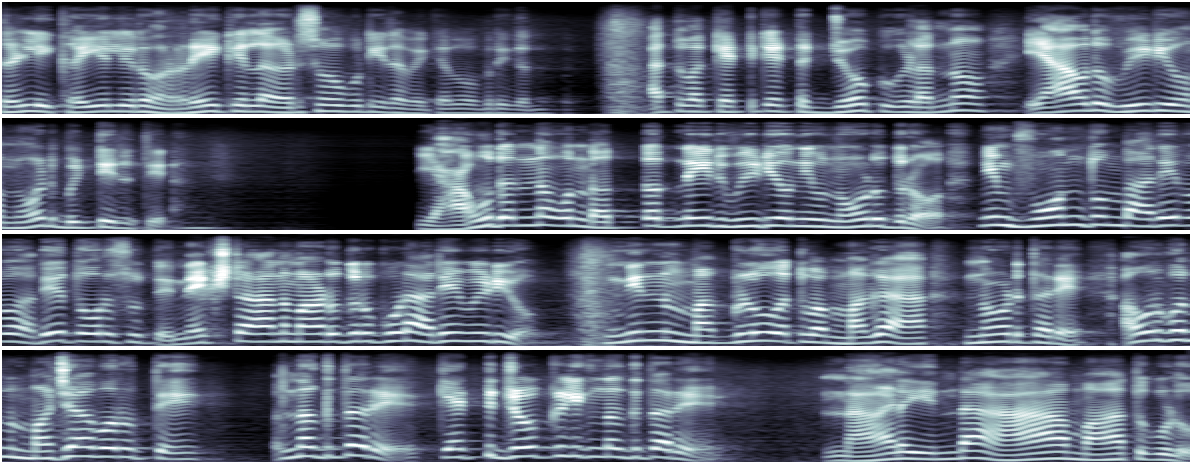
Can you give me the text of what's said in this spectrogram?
ತಳ್ಳಿ ಕೈಯಲ್ಲಿರೋ ರೇಖೆಲ್ಲ ಅಡ್ಸೋಗ್ಬಿಟ್ಟಿದ್ದಾವೆ ಕೆಲವೊಬ್ಬರಿಗಂತೂ ಅಥವಾ ಕೆಟ್ಟ ಕೆಟ್ಟ ಜೋಕುಗಳನ್ನು ಯಾವುದೋ ವೀಡಿಯೋ ನೋಡಿ ಬಿಟ್ಟಿರ್ತೀರ ಯಾವುದನ್ನು ಒಂದು ಹತ್ತು ಹದಿನೈದು ವೀಡಿಯೋ ನೀವು ನೋಡಿದ್ರೋ ನಿಮ್ಮ ಫೋನ್ ತುಂಬ ಅದೇ ಅದೇ ತೋರಿಸುತ್ತೆ. ನೆಕ್ಸ್ಟ್ ಆನ್ ಮಾಡಿದ್ರು ಕೂಡ ಅದೇ ವೀಡಿಯೋ ನಿನ್ನ ಮಗಳು ಅಥವಾ ಮಗ ನೋಡ್ತಾರೆ, ಅವ್ರಿಗೊಂದು ಮಜಾ ಬರುತ್ತೆ. ನಗ್ತಾರೆ, ಕೆಟ್ಟ ಜೋಕ್ಗಳಿಗೆ ನಗ್ತಾರೆ. ನಾಳೆಯಿಂದ ಆ ಮಾತುಗಳು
